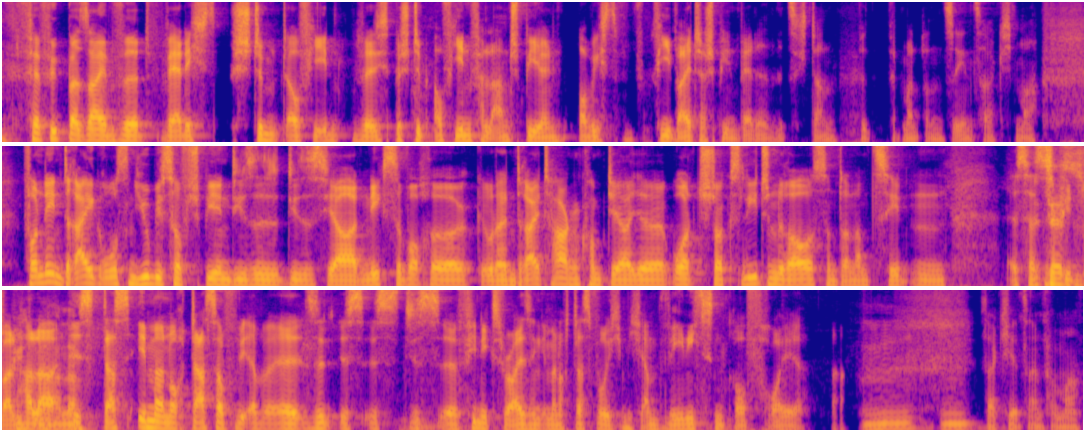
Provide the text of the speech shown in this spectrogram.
verfügbar sein wird, werde ich bestimmt auf jeden, werde ich bestimmt auf jeden Fall anspielen. Ob ich es viel weiterspielen werde, wird sich dann, wird, wird, man dann sehen, sag ich mal. Von den drei großen Ubisoft-Spielen diese, dieses Jahr, nächste Woche oder in drei Tagen kommt ja Watch Dogs Legion raus und dann am 10. Assassin's Creed Valhalla, Valhalla, ist das immer noch das, auf, äh, ist, ist, ist das äh, Phoenix Rising immer noch das, wo ich mich am wenigsten drauf freue. Ja. Mm, mm. Sag ich jetzt einfach mal.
